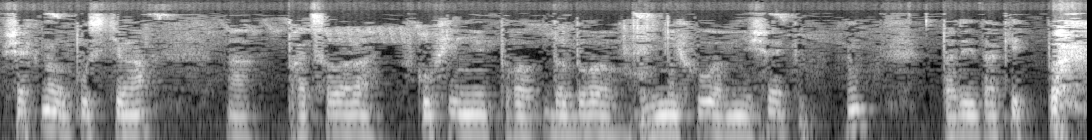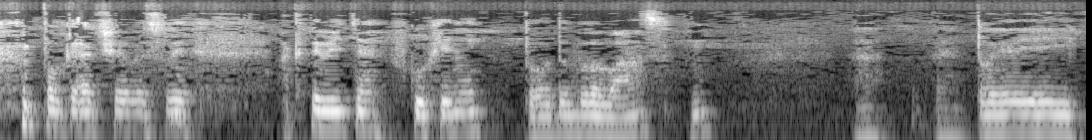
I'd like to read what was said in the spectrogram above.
Všechno opustila a pracovala v kuchyni pro dobro mnichů a mnišek. Hm? Tady taky pokračuje ve své aktivitě v kuchyni pro dobro vás. Hm? To je její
